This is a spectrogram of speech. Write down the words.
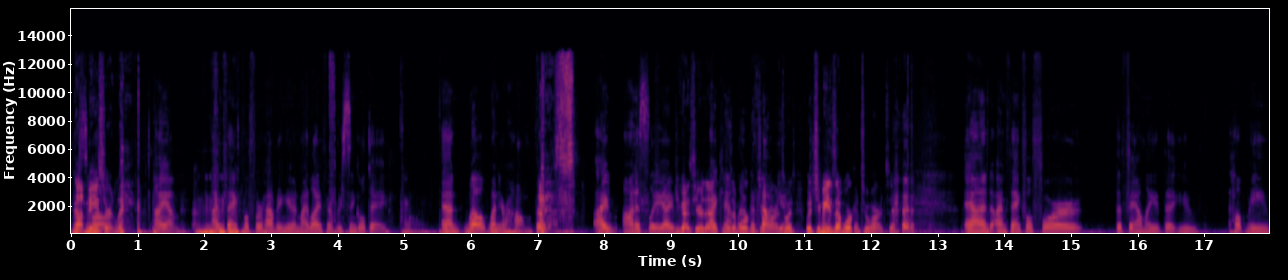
Not First of me, all, certainly. I am. I'm thankful for having you in my life every single day. Oh. And, well, when you're home. But I honestly, I. Do you guys hear that? I can't I'm working too hard. you. So what, what she means is I'm working too hard. So. And I'm thankful for the family that you've helped me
